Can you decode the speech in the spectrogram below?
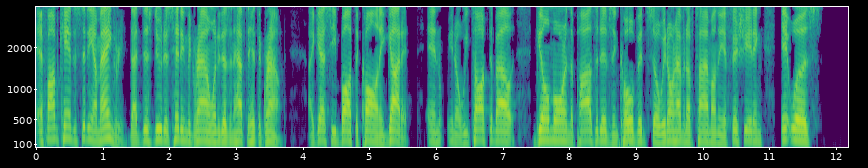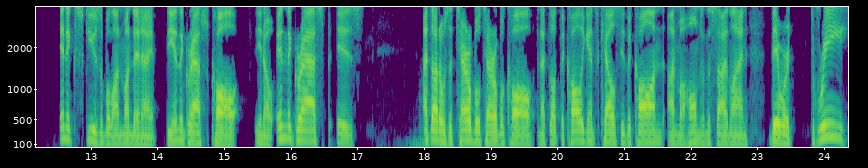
if I'm Kansas City, I'm angry that this dude is hitting the ground when he doesn't have to hit the ground. I guess he bought the call and he got it. And, you know, we talked about Gilmore and the positives and COVID, so we don't have enough time on the officiating. It was inexcusable on Monday night. The in the grasp call, you know, in the grasp is I thought it was a terrible, terrible call. And I thought the call against Kelce, the call on, on Mahomes on the sideline, there were three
